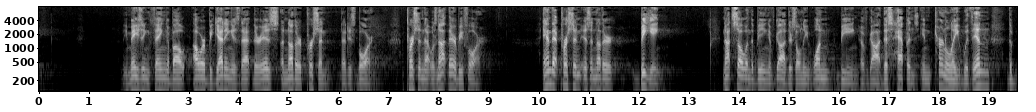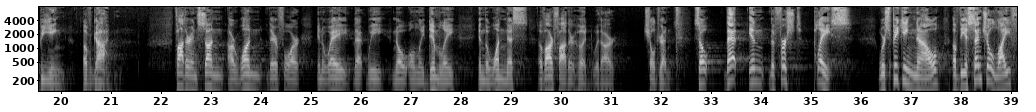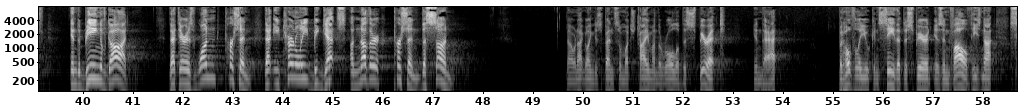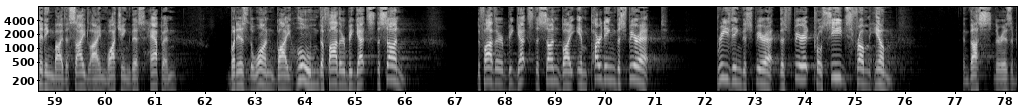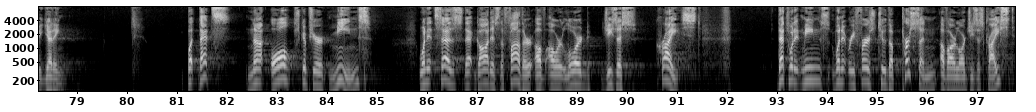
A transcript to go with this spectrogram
The amazing thing about our begetting is that there is another person that is born, a person that was not there before. And that person is another being. Not so in the being of God. There's only one being of God. This happens internally within the being of God. Father and Son are one, therefore, in a way that we know only dimly in the oneness of our fatherhood with our children. So that in the first place, we're speaking now of the essential life in the being of God that there is one person that eternally begets another person, the Son. Now, we're not going to spend so much time on the role of the Spirit in that, but hopefully you can see that the Spirit is involved. He's not sitting by the sideline watching this happen, but is the one by whom the Father begets the Son. The Father begets the Son by imparting the Spirit breathing the Spirit. The Spirit proceeds from Him. And thus there is a begetting. But that's not all Scripture means when it says that God is the Father of our Lord Jesus Christ. That's what it means when it refers to the person of our Lord Jesus Christ.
